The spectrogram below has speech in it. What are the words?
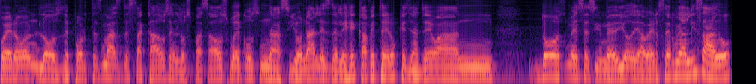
fueron los deportes más destacados en los pasados Juegos Nacionales del Eje Cafetero, que ya llevan dos meses y medio de haberse realizado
